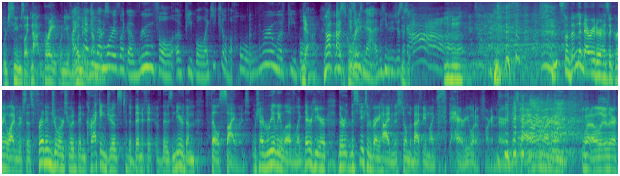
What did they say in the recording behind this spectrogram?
which seems like not great when you have I limited imagine numbers. that more as like a room full of people. Like he killed a whole room of people. Yeah, not- not just because he was mad. He was just like, Is ah. so then the narrator has a great line which says Fred and George, who had been cracking jokes to the benefit of those near them, fell silent, which I really love. Like they're here, they're the stakes are very high, and they're still in the back being like, Harry, what a fucking nerd, this guy, fucking, what a loser.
